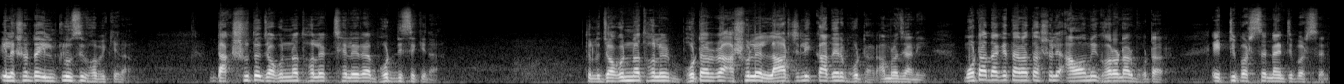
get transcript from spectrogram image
ইলেকশনটা ইনক্লুসিভ হবে কিনা? ডাকসুতে জগন্নাথ হলের ছেলেরা ভোট দিছে কিনা? তাহলে জগন্নাথ হলের ভোটাররা আসলে লার্জলি কাদের ভোটার? আমরা জানি। মোটা দাগে তারা তো আসলে আওয়ামী ঘরনার voter eighty percent ninety percent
